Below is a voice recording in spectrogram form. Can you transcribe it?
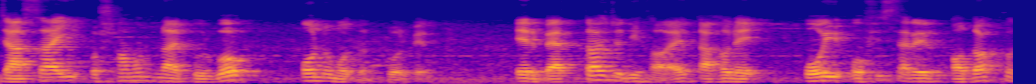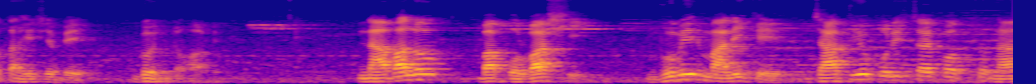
যাচাই ও সমন্বয়পূর্বক অনুমোদন করবেন। এর ব্যত্যয় যদি হয়, তাহলে ওই অফিসারের অদক্ষতা হিসেবে গণ্য হবে। নাবালক বা প্রবাসী ভূমির মালিকের জাতীয় পরিচয়পত্র না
